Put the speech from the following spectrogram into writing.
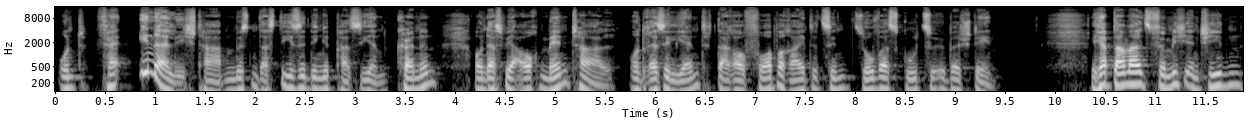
und verinnerlicht haben müssen, dass diese Dinge passieren können und dass wir auch mental und resilient darauf vorbereitet sind, sowas gut zu überstehen. Ich habe damals für mich entschieden,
